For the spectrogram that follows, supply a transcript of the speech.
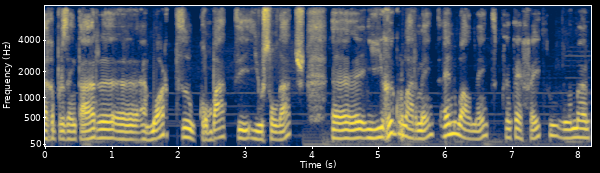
a representar uh, a morte, o combate e os soldados. Uh, e regularmente, anualmente, portanto, é feito uma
